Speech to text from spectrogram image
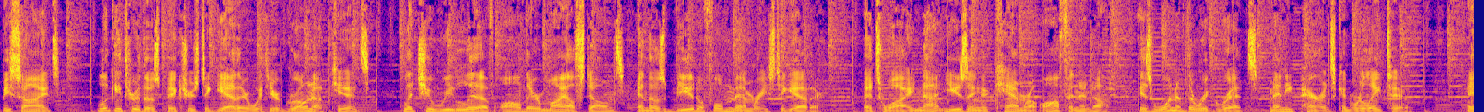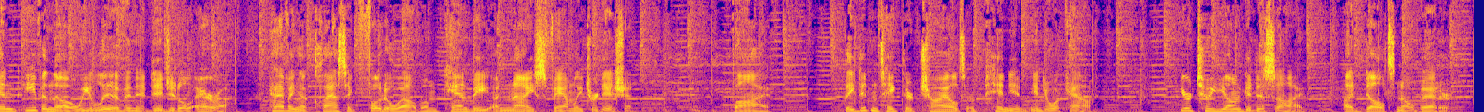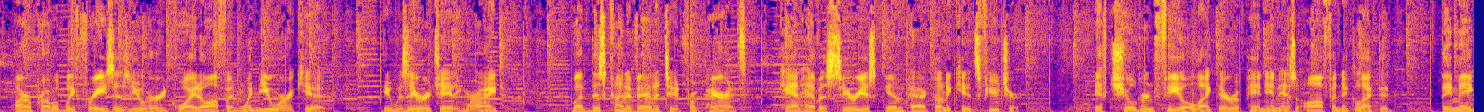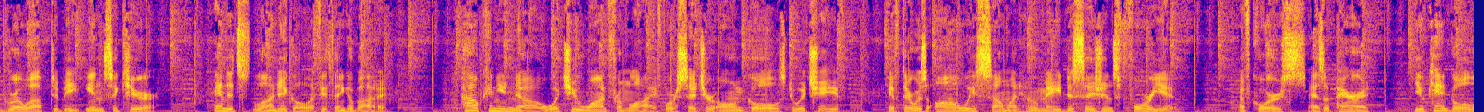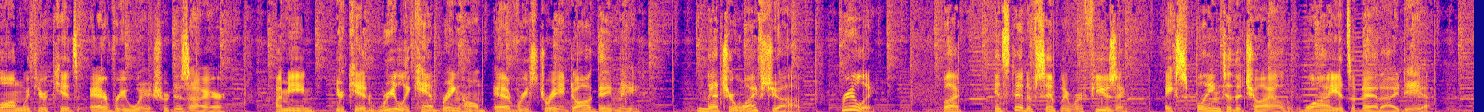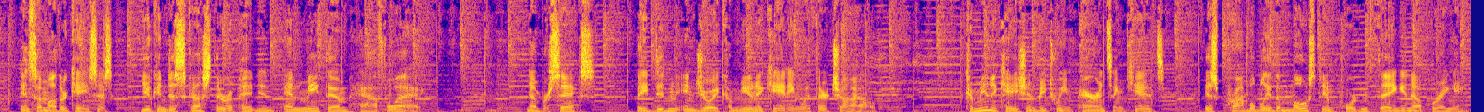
Besides, looking through those pictures together with your grown up kids lets you relive all their milestones and those beautiful memories together. That's why not using a camera often enough is one of the regrets many parents can relate to. And even though we live in a digital era, having a classic photo album can be a nice family tradition. 5. They didn't take their child's opinion into account. You're too young to decide. Adults know better. Are probably phrases you heard quite often when you were a kid. It was irritating, right? But this kind of attitude from parents can have a serious impact on a kid's future. If children feel like their opinion is often neglected, they may grow up to be insecure. And it's logical if you think about it. How can you know what you want from life or set your own goals to achieve if there was always someone who made decisions for you? Of course, as a parent, you can't go along with your kid's every wish or desire. I mean, your kid really can't bring home every stray dog they meet. That's your wife's job. Really. But instead of simply refusing, explain to the child why it's a bad idea. In some other cases, you can discuss their opinion and meet them halfway. Number 6. They didn't enjoy communicating with their child. Communication between parents and kids is probably the most important thing in upbringing.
